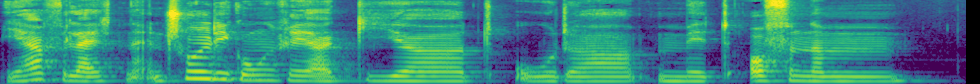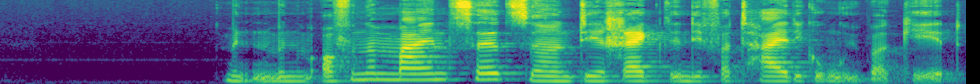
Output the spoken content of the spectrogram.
ja, vielleicht einer Entschuldigung reagiert oder mit offenem, mit, mit einem offenen Mindset, sondern direkt in die Verteidigung übergeht.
